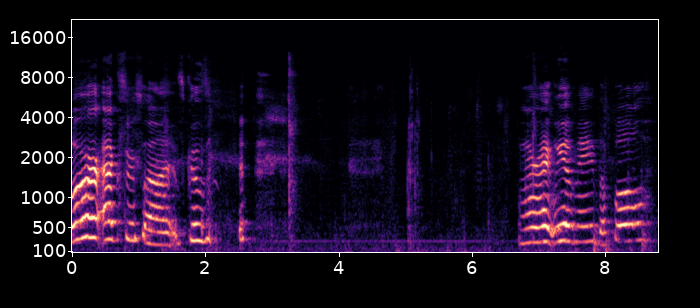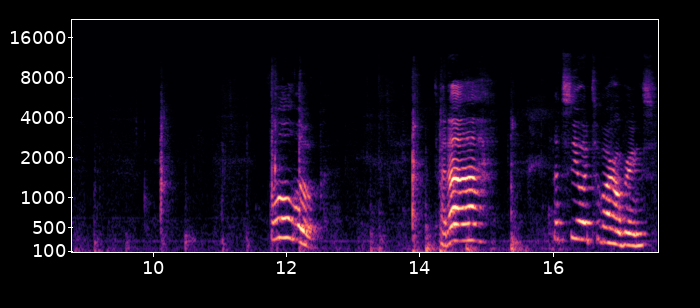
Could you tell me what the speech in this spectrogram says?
For exercise because all right we have made the full full loop. Ta-da! Let's see what tomorrow brings.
